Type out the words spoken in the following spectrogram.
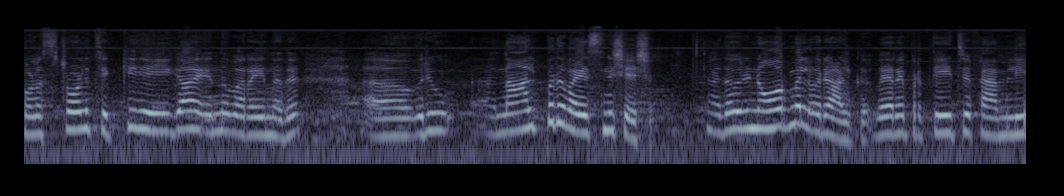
കൊളസ്ട്രോൾ ചെക്ക് ചെയ്യുക എന്ന് പറയുന്നത് ഒരു നാൽപ്പത് വയസ്സിന് ശേഷം. അതൊരു നോർമൽ ഒരാൾക്ക്. വേറെ പ്രത്യേകിച്ച് ഫാമിലി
